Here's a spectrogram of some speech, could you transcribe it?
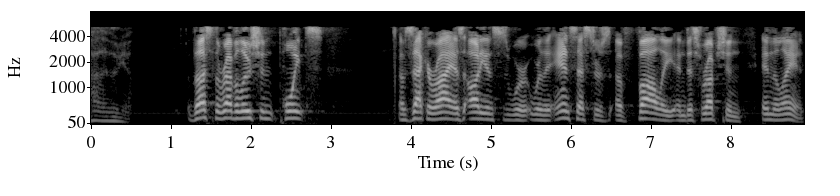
Hallelujah. Thus, the revolution points of Zechariah's audiences were, were the ancestors of folly and disruption in the land.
